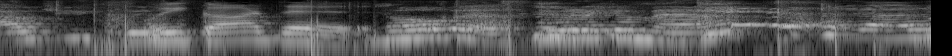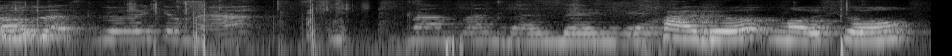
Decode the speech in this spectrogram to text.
algae We got it. Novus, do it like your mat. Novus, do it like your mat. Bang, bang, bang, bang, bang. Hai đứa ngồi xuống.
